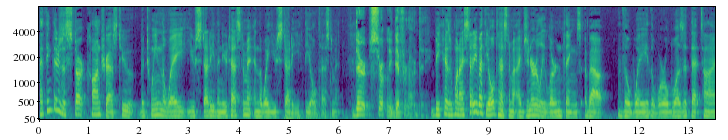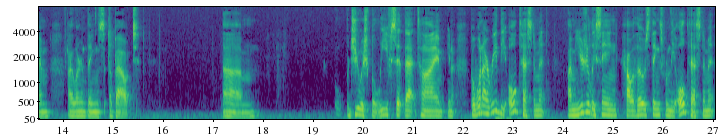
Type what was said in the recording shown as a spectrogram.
I think there's a stark contrast too between the way you study the New Testament and the way you study the Old Testament. They're certainly different, aren't they? Because when I study about the Old Testament, I generally learn things about the way the world was at that time. I learn things about um, Jewish beliefs at that time, you know. But when I read the Old Testament, I'm usually seeing how those things from the Old Testament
